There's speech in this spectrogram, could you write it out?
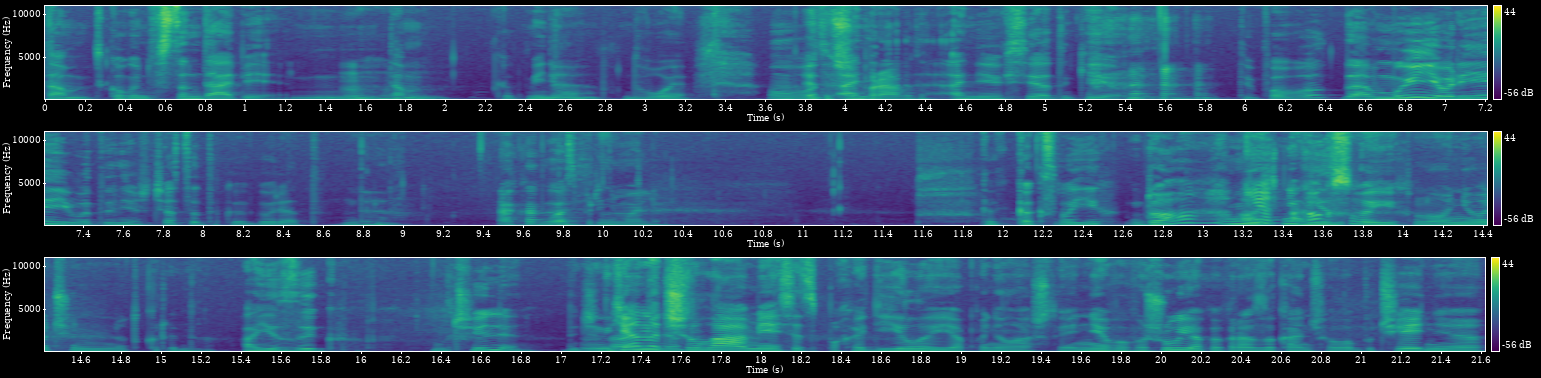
там, какой-нибудь в стендапе, там, как минимум двое. Это все правда. Они все такие, типа, вот, да, мы евреи, вот они же часто такое говорят. Да. А как да. вас принимали? Как, как своих? Да, а, нет, не а как язык... своих, но не очень открыто. А язык учили? Начинали, я нет? начала, месяц походила, и я поняла, что я не вывожу. Я как раз заканчивала обучение,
